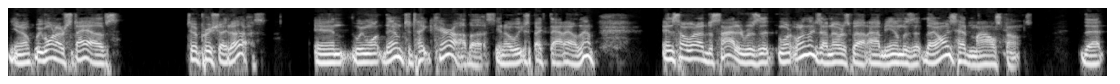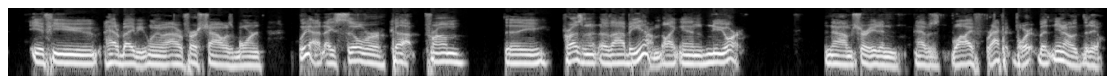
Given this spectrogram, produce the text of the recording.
You know, we want our staffs to appreciate us and we want them to take care of us. You know, we expect that out of them. And so what I decided was that one, one of the things I noticed about IBM was that they always had milestones that if you had a baby, when our first child was born, we got a silver cup from the president of IBM, like in New York. Now I'm sure he didn't have his wife wrap it for it, but you know the deal.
